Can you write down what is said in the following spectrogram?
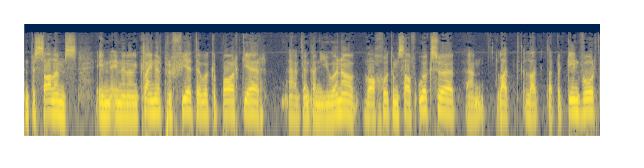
in Psalms en en in 'n kleiner profete ook 'n paar keer ek uh, dink aan Jona waar God homself ook so um, laat laat laat bekend word.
